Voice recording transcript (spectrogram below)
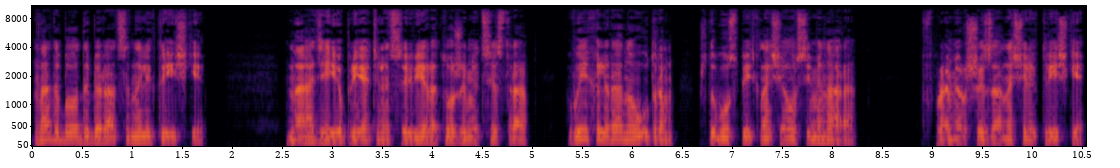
надо было добираться на электричке. Надя ее приятельница Вера, тоже медсестра, выехали рано утром, чтобы успеть к началу семинара. В промерзшей за ночь электричке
